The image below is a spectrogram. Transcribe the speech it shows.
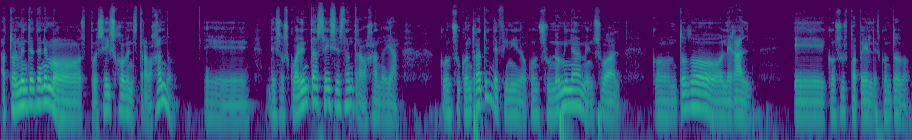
actualmente tenemos pues seis jóvenes trabajando. Eh, de esos 40, seis están trabajando ya, con su contrato indefinido, con su nómina mensual, con todo legal, eh, con sus papeles, con todo,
